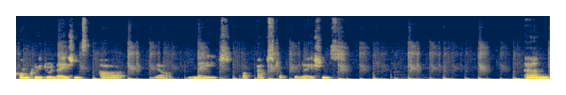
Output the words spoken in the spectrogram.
concrete relations are you know, made of abstract relations. And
